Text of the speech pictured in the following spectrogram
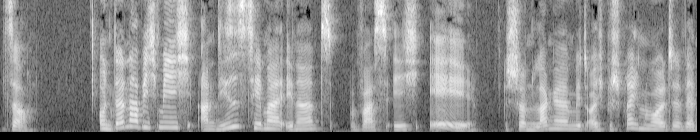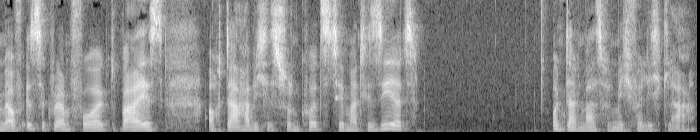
so. Und dann habe ich mich an dieses Thema erinnert, was ich eh schon lange mit euch besprechen wollte. Wer mir auf Instagram folgt, weiß, auch da habe ich es schon kurz thematisiert. Und dann war es für mich völlig klar.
